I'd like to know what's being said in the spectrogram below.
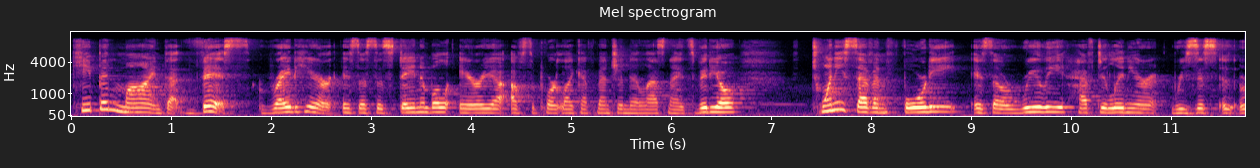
Keep in mind that this right here is a sustainable area of support like I've mentioned in last night's video. 2740 is a really hefty linear resist uh,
